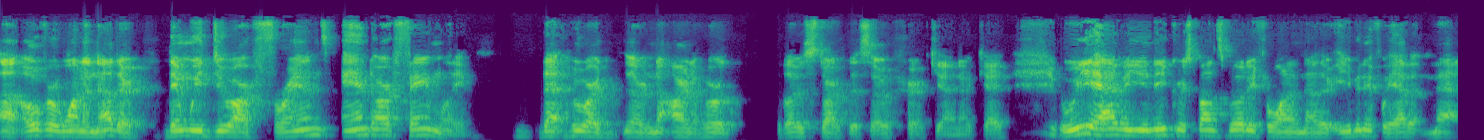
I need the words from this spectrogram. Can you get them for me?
uh, over one another than we do our friends and our family that who are, are, not, are who are let's start this over again okay? We have a unique responsibility for one another even if we haven't met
